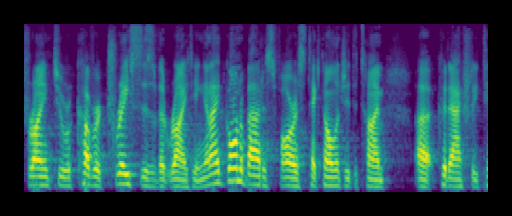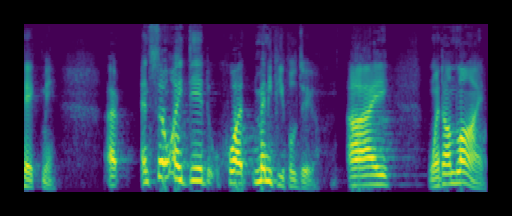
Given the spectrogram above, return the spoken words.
trying to recover traces of that writing, and I'd gone about as far as technology at the time uh, could actually take me. Uh, and so I did what many people do I went online.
